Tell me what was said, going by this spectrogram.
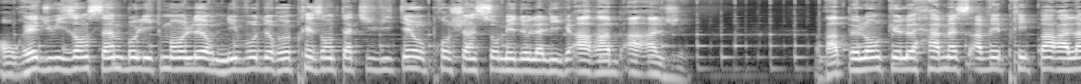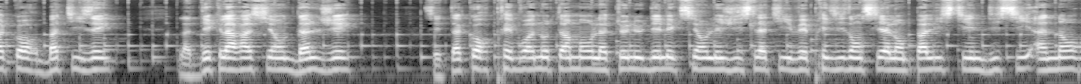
en réduisant symboliquement leur niveau de représentativité au prochain sommet de la Ligue arabe à Alger. Rappelons que le Hamas avait pris part à l'accord baptisé la Déclaration d'Alger. Cet accord prévoit notamment la tenue d'élections législatives et présidentielles en Palestine d'ici un an.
